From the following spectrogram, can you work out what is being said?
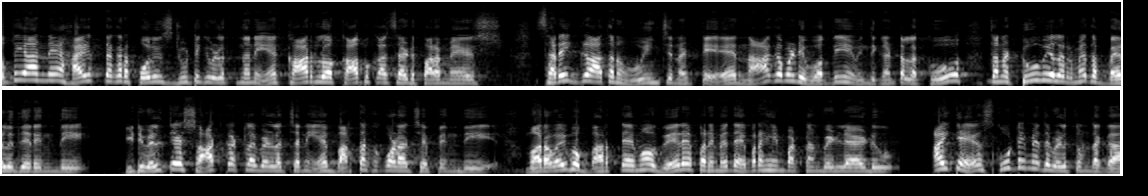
ఉదయాన్నే హైత్ నగర్ పోలీస్ డ్యూటీకి వెళుతుందని కారులో కాపు కాశాడు పరమేష్. సరిగ్గా అతను ఊహించినట్టే నాగమణి ఉదయం ఎనిమిది గంటలకు తన టూ వీలర్ మీద బయలుదేరింది. ఇటు వెళ్తే షార్ట్ కట్లో వెళ్ళొచ్చని భర్తకు కూడా చెప్పింది. మరోవైపు భర్త ఏమో వేరే పని మీద ఇబ్రహీంపట్నం వెళ్ళాడు. అయితే స్కూటీ మీద వెళుతుండగా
